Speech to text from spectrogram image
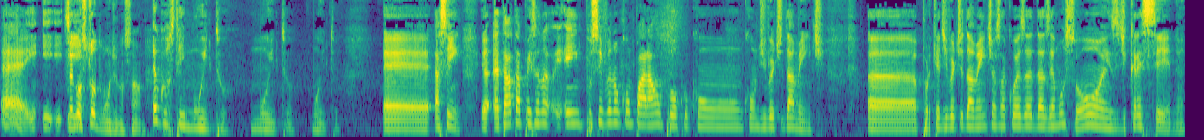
É, e, e- Você e- gostou do Bom Dinossauro? Eu gostei muito, muito, muito. É, assim, eu, eu tava, tava pensando, é impossível não comparar um pouco com, com Divertidamente. Ah, porque Divertidamente é essa coisa das emoções, de crescer, né?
